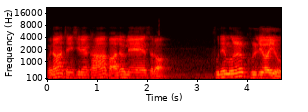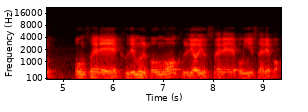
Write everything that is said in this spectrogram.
ဘယ်နော်ချိန်ရှိတဲ့အခါဘာလုပ်လဲဆိုတော့ခုရမူခုလျောယပုံဆွဲတယ်ခုရမူပုံကိုခုလျောယဆွဲတယ်ပုံရေးဆွဲတယ်ပေါ့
